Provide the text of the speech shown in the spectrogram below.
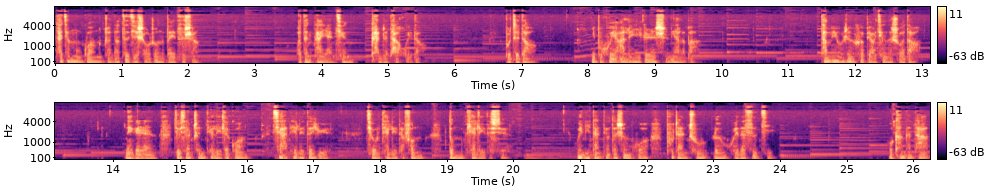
他将目光转到自己手中的杯子上。我瞪大眼睛看着他，回道：“不知道，你不会暗恋一个人十年了吧？”他没有任何表情的说道：“那个人就像春天里的光，夏天里的雨，秋天里的风，冬天里的雪，为你单调的生活铺展出轮回的四季。”我看看他，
